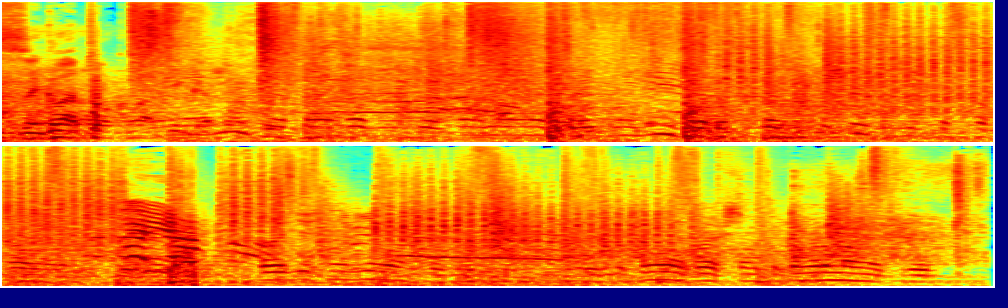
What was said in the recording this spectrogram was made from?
За глоток воды To gdzieś nie giną wtedy. To nie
